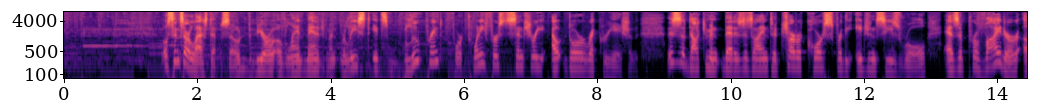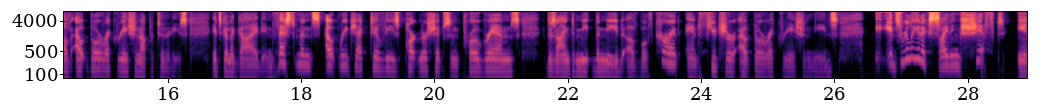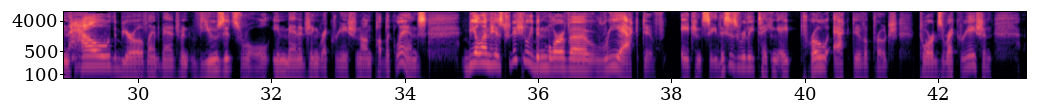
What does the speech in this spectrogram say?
Well, since our last episode, the Bureau of Land Management released its Blueprint for 21st Century Outdoor Recreation. This is a document that is designed to chart a course for the agency's role as a provider of outdoor recreation opportunities. It's going to guide investments, outreach activities, partnerships, and programs designed to meet the need of both current and future outdoor recreation needs. It's really an exciting shift in how the Bureau of Land Management views its role in managing recreation on public lands. BLM has traditionally been more of a reactive agency. This is really taking a proactive approach towards recreation.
